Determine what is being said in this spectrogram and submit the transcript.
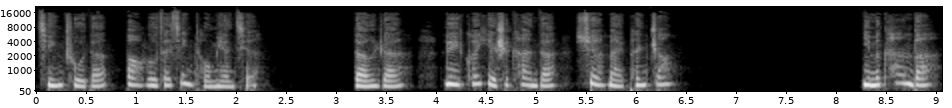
清楚的暴露在镜头面前。当然，李逵也是看得血脉喷张。你们看吧，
